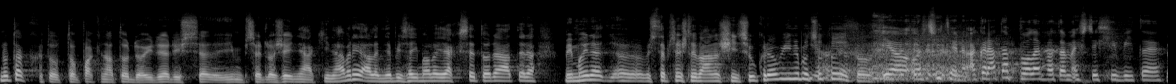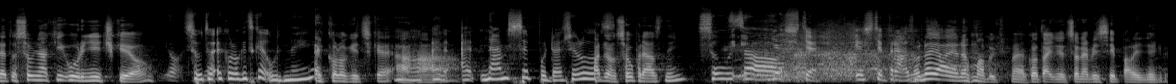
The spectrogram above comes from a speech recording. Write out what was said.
No tak to, to pak na to dojde, když se jim předloží nějaký návrhy, ale mě by zajímalo, jak se to dá teda. Mimo jiné, eh, vy jste přišli vánoční cukroví, nebo co to je to? Jo, určitě, no. Akorát ta poleva tam ještě chybí, to je... Ne, to jsou nějaký urničky, jo? Jsou to ekologické urny. Ekologické, No, aha. a, a nám se podařilo... Pardon, jsou prázdný? Jsou Co? ještě, ještě No prázdné. ne, já jenom, abych jsme jako tady něco nevysypali někdy.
